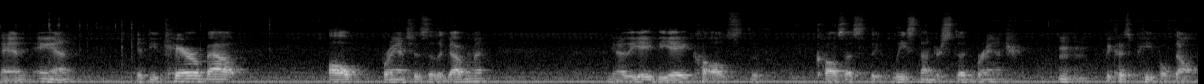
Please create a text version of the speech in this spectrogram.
And, and if you care about all branches of the government, you know, the ABA calls the, calls us the least understood branch Mhm. because people don't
